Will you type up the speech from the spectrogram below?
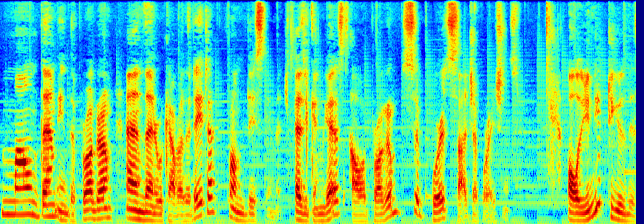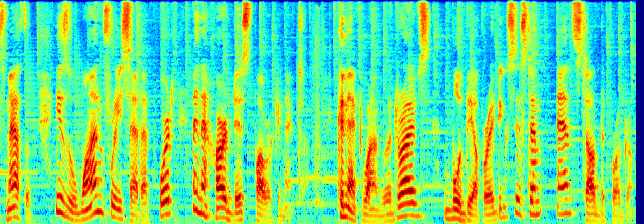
mount them in the program, and then recover the data from this image. As you can guess, our program supports such operations. All you need to use this method is one free SATA port and a hard disk power connector. Connect one of the drives, boot the operating system, and start the program.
